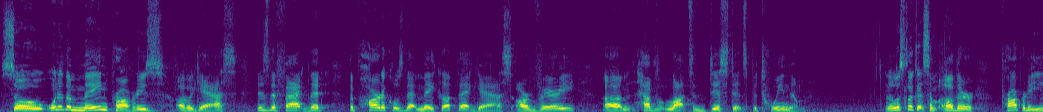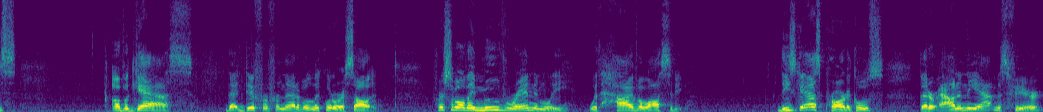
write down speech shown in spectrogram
So one of the main properties of a gas is the fact that the particles that make up that gas are very, um, have lots of distance between them. Now let's look at some other properties of a gas that differ from that of a liquid or a solid. First of all, they move randomly with high velocity. These gas particles that are out in the atmosphere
